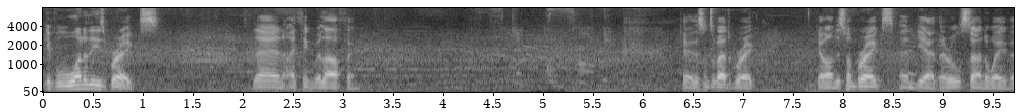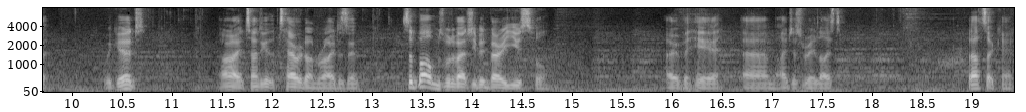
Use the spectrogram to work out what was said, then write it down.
If one of these breaks, then I think we're laughing. Okay, this one's about to break. Come on, this one breaks, and yeah, they're all starting to waver. We're good. Alright, time to get the Terradon Riders in. Some bombs would have actually been very useful over here, um, I just realised. That's okay.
